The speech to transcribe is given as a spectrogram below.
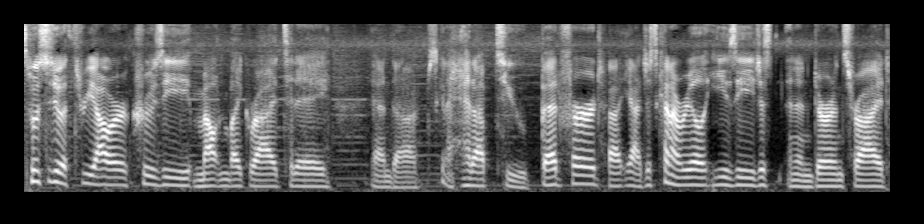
Supposed to do a three hour cruisy mountain bike ride today and uh, just gonna head up to Bedford. Uh, yeah, just kind of real easy, just an endurance ride.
